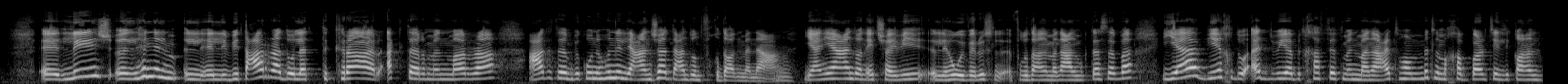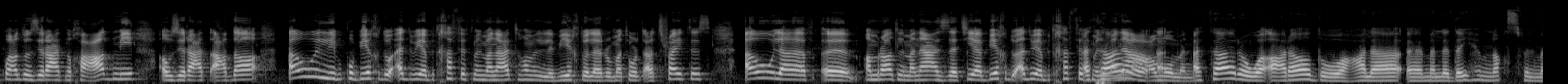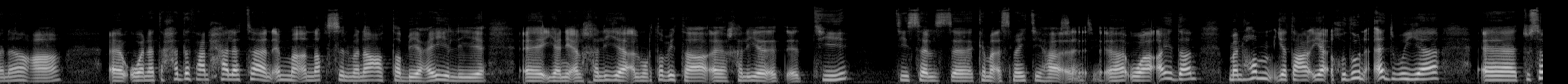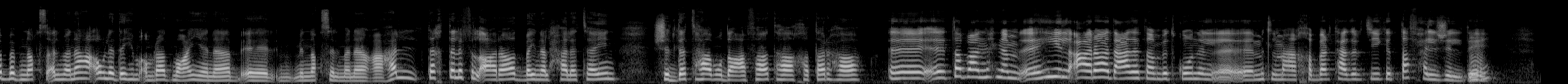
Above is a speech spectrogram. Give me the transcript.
ليش هن اللي بيتعرضوا للتكرار أكثر من مرة عادة بيكونوا هن اللي عن جد عندهم فقدان مناعة م. يعني يا عندهم HIV اللي هو فيروس فقدان المناعة المكتسبة يا بياخذوا أدوية بتخفف من مناعتهم مثل ما خبرتي اللي كان بيكون عندهم زراعة نخاع عظمي أو زراعة أعضاء أو اللي بيكون بياخذوا أدوية بتخفف من مناعتهم اللي بياخذوا للروماتورد ارترايتس أو لامراض المناعة الذاتية بياخذوا أدوية بتخفف من المناعه عموما أثاره وأعراضه على من لديه لديهم نقص في المناعة آه، ونتحدث عن حالتان إما النقص المناعة الطبيعي اللي آه، يعني الخلية المرتبطة آه، خلية T T cells كما أسميتها وأيضا من هم يأخذون أدوية تسبب نقص المناعة أو لديهم أمراض معينة من نقص المناعة. هل تختلف الأعراض بين الحالتين؟ شدتها مضاعفاتها خطرها؟ طبعا نحن هي الأعراض عادة بتكون آه، مثل ما خبرت حضرتك الطفح الجلدي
